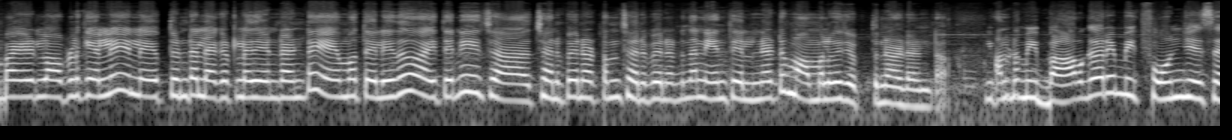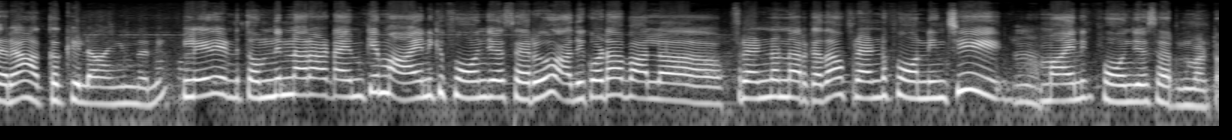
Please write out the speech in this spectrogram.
బయట లోపలికి వెళ్ళి లేపుతుంటే లెగట్లేదు ఏంటంటే ఏమో తెలీదు అయితేనే చ- చనిపోయినట్టు చనిపోయినట్టు నేను తెలియనట్టు మామూలుగా చెప్తున్నాడంట. ఇప్పుడు మీ బావగారే మీకు ఫోన్ చేశారా? అక్కకి ఇలా అయిందని? లేదండి తొమ్మిదిన్నర ఆ టైంకి మా ఆయనకి ఫోన్ చేశారు. అది కూడా వాళ్ళ ఫ్రెండ్ ఉన్నారు కదా ఫ్రెండ్ ఫోన్ నుంచి మా ఆయనకి ఫోన్ చేశారు అనమాట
